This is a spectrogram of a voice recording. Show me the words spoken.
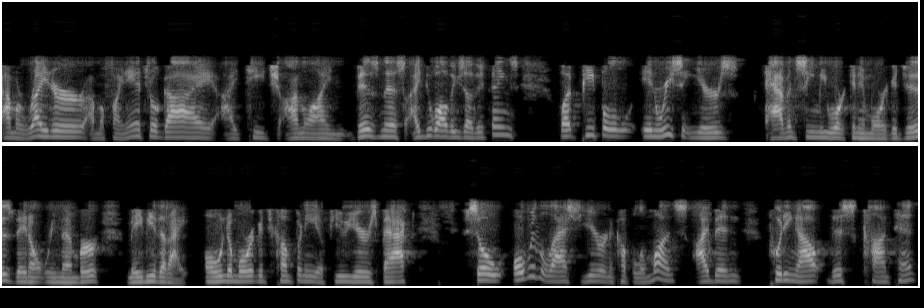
I'm a writer, I'm a financial guy, I teach online business, I do all these other things. But people in recent years haven't seen me working in mortgages. They don't remember maybe that I owned a mortgage company a few years back. So over the last year and a couple of months, I've been putting out this content,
